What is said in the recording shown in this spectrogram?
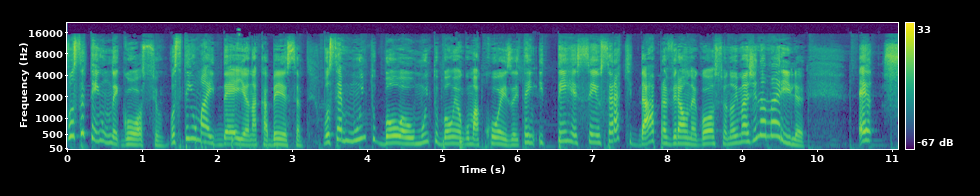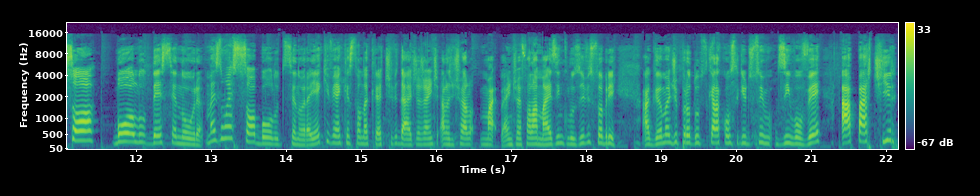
Você tem um negócio, você tem uma ideia na cabeça, você é muito boa ou muito bom em alguma coisa e tem, e tem receio, será que dá pra virar um negócio ou não? Imagina a Marília. É só bolo de cenoura. Mas não é só bolo de cenoura. Aí é que vem a questão da criatividade. A gente, a gente, vai, a gente vai falar mais, inclusive, sobre a gama de produtos que ela conseguiu desen- desenvolver a partir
